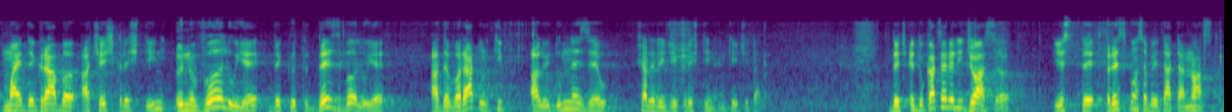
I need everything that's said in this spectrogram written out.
mai degrabă acești creștini învăluie decât dezvăluie adevăratul chip al lui Dumnezeu și a religiei creștine. Închei citatul. Deci, educația religioasă este responsabilitatea noastră.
